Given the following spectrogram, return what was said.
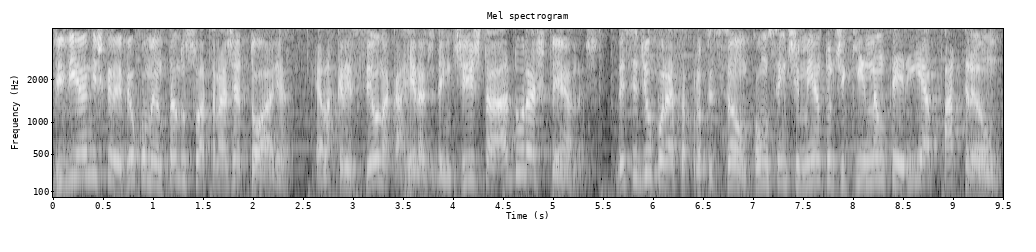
Viviane escreveu comentando sua trajetória. Ela cresceu na carreira de dentista a duras penas. Decidiu por essa profissão com o sentimento de que não teria patrão.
